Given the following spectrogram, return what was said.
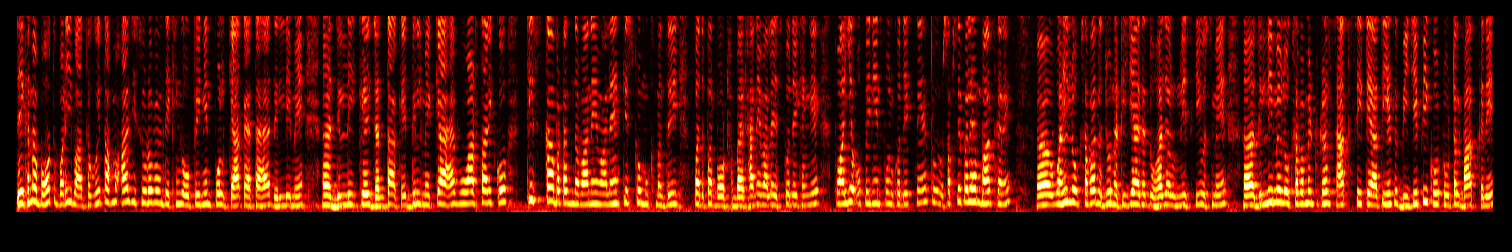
देखना बहुत बड़ी बात हो गई। तो हम आज इस वीडियो में देखेंगे ओपिनियन पोल क्या कहता है दिल्ली में दिल्ली के जनता के दिल में क्या है वो आठ तारीख को किसका बटन दबाने वाले हैं, किसको मुख्यमंत्री पद पर बैठाने वाले इसको देखेंगे। तो आइए ओपिनियन पोल को देखते हैं। तो सबसे पहले हम बात करें वही लोकसभा जो नतीजे आए थे 2019 की, उसमें दिल्ली में लोकसभा में टोटल सात सीटें आती हैं तो बीजेपी को टोटल बात करें,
